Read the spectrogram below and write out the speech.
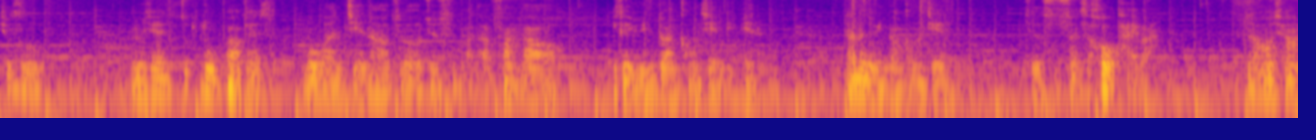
就是我们现在录 podcast。录完剪好之后，就是把它放到一个云端空间里面。那那个云端空间就是算是后台吧。然后像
